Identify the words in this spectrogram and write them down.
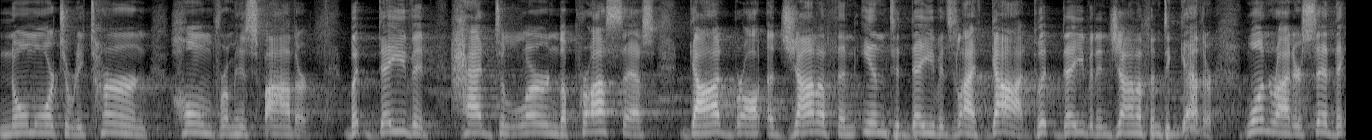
no more to return home from his father. But David had to learn the process God brought a Jonathan into David's life. God put David and Jonathan together. One writer said that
